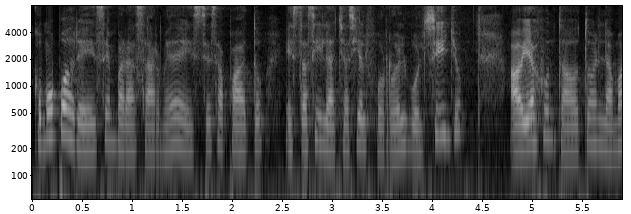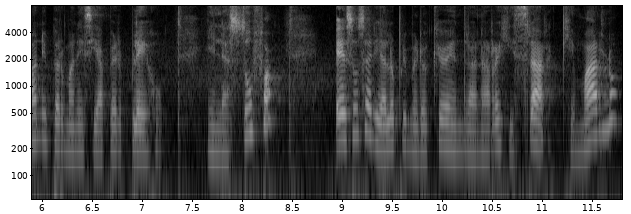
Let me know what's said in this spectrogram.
¿Cómo podré desembarazarme de este zapato, estas hilachas y el forro del bolsillo? Había juntado todo en la mano y permanecía perplejo. ¿En la estufa? Eso sería lo primero que vendrán a registrar. ¿Quemarlo?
